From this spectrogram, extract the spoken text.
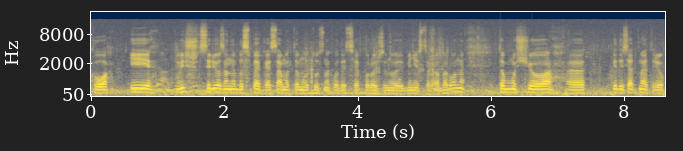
КО. І більш серйозна небезпека, і саме тому тут знаходиться поруч зі міністр оборони, тому що 50 метрів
